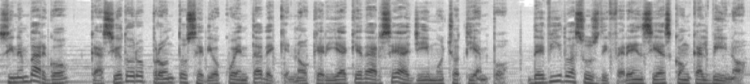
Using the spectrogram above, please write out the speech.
Sin embargo, Casiodoro pronto se dio cuenta de que no quería quedarse allí mucho tiempo, debido a sus diferencias con Calvino,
